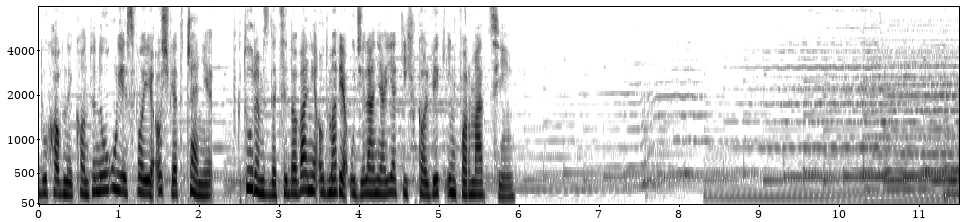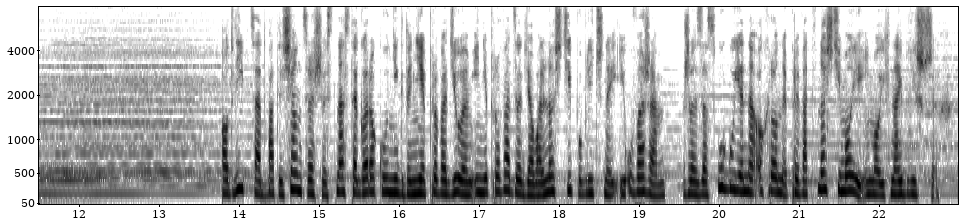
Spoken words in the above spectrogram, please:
Duchowny kontynuuje swoje oświadczenie, w którym zdecydowanie odmawia udzielania jakichkolwiek informacji. Od lipca 2016 roku nigdy nie prowadziłem i nie prowadzę działalności publicznej i uważam, że zasługuję na ochronę prywatności mojej i moich najbliższych.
